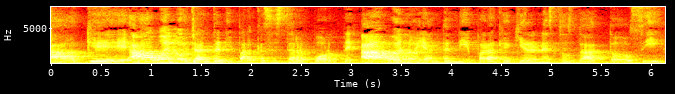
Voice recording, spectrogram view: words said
a que, ah, bueno, ya entendí para qué es este reporte, ah, bueno, ya entendí para qué quieren estos datos y,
